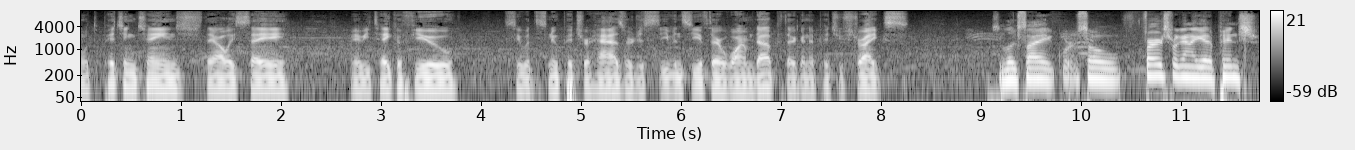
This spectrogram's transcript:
With the pitching change, they always say maybe take a few, see what this new pitcher has, or just even see if they're warmed up. They're going to pitch you strikes. So it looks like we're, so first we're going to get a pinch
